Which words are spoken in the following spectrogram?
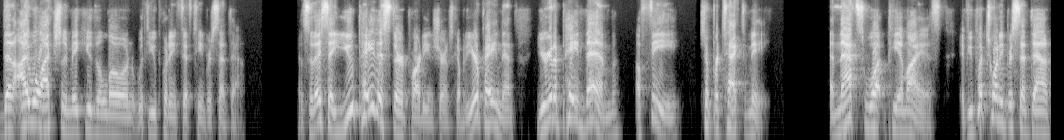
then I will actually make you the loan with you putting 15% down. And so they say, you pay this third party insurance company, you're paying them, you're going to pay them a fee to protect me. And that's what PMI is. If you put 20% down,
